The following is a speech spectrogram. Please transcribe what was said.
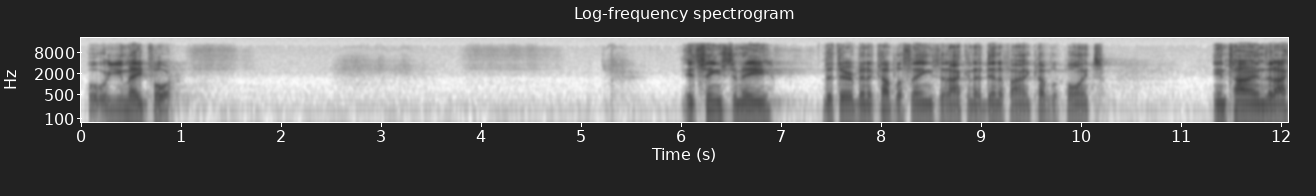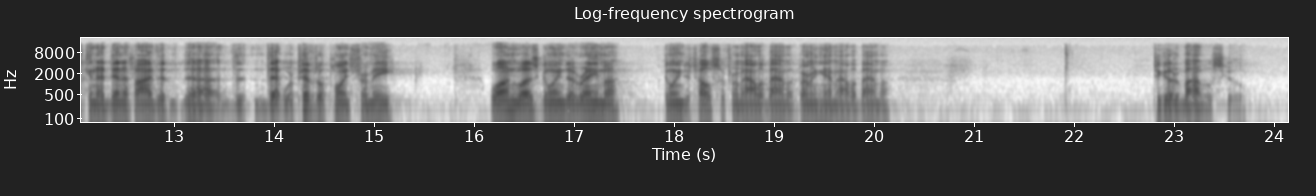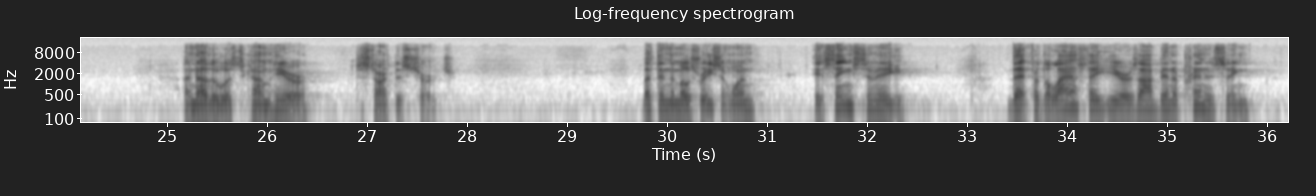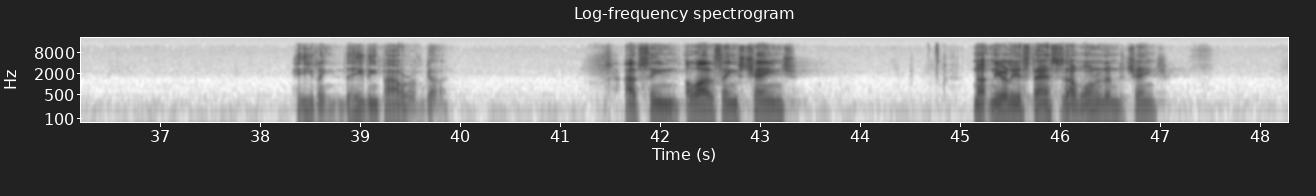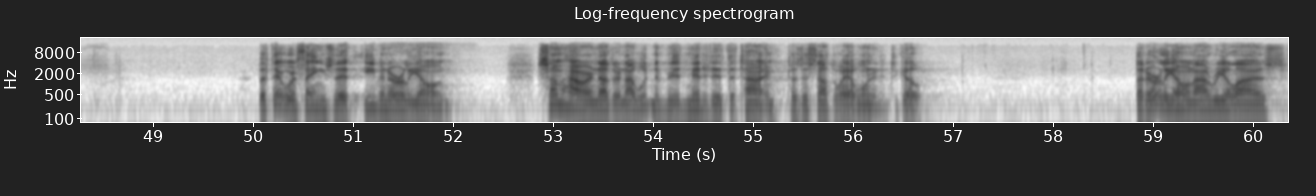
What were you made for? It seems to me that there have been a couple of things that I can identify, a couple of points in time that I can identify that, uh, that, that were pivotal points for me. One was going to Rhema, going to Tulsa from Alabama, Birmingham, Alabama to go to Bible school. Another was to come here to start this church. But then the most recent one, it seems to me that for the last eight years I've been apprenticing healing, the healing power of God. I've seen a lot of things change, not nearly as fast as I wanted them to change. But there were things that even early on, somehow or another, and I wouldn't have admitted it at the time because it's not the way I wanted it to go. But early on, I realized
